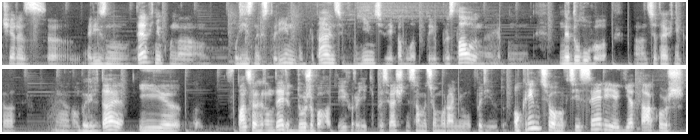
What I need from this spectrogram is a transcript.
через е, різну техніку на у різних сторін, у британців, у німців, яка була туди представлена, як вони недолуго е, ця техніка виглядає. І в Панцерграндері дуже багато ігор, які присвячені саме цьому ранньому періоду. Окрім цього, в цій серії є також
